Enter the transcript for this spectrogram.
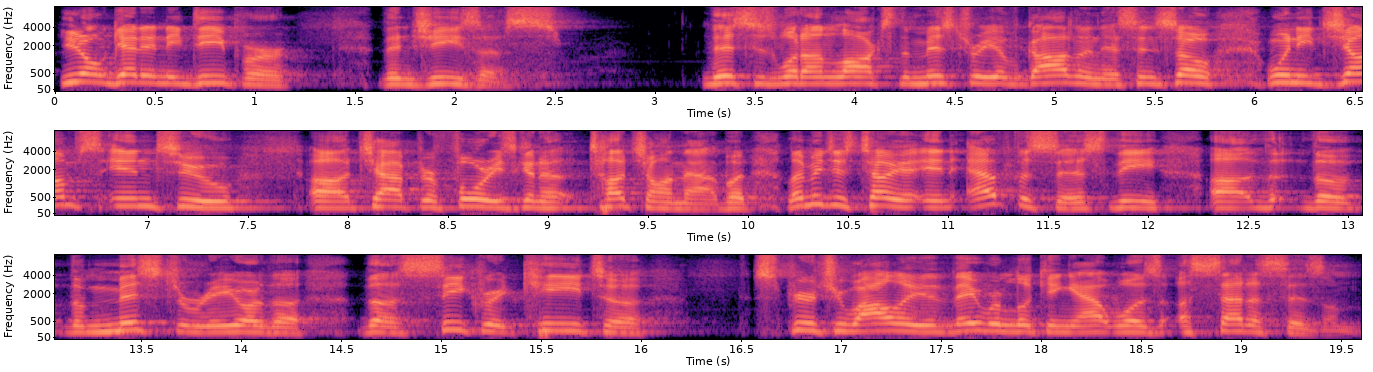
You don't get any deeper than Jesus. This is what unlocks the mystery of godliness. And so when he jumps into uh, chapter four, he's going to touch on that. But let me just tell you in Ephesus, the, uh, the, the, the mystery or the, the secret key to spirituality that they were looking at was asceticism.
